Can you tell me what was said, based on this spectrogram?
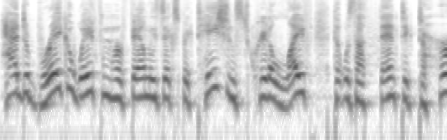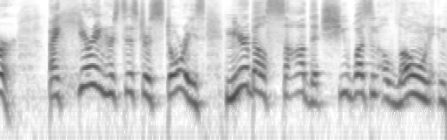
had to break away from her family's expectations to create a life that was authentic to her. By hearing her sister's stories, Mirabel saw that she wasn't alone in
